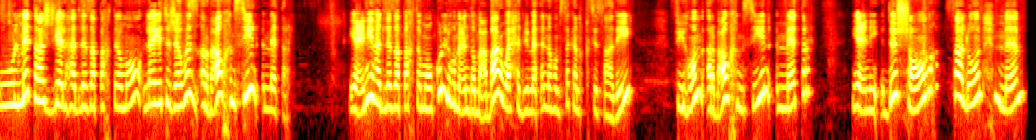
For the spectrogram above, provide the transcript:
وال métrage ديال هاد les appartements لا يتجاوز 54 متر. يعني هاد les appartements كلهم عندهم عبار واحد بما أنهم سكن اقتصادي فيهم 54 متر يعني deux chambres صالون حمام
